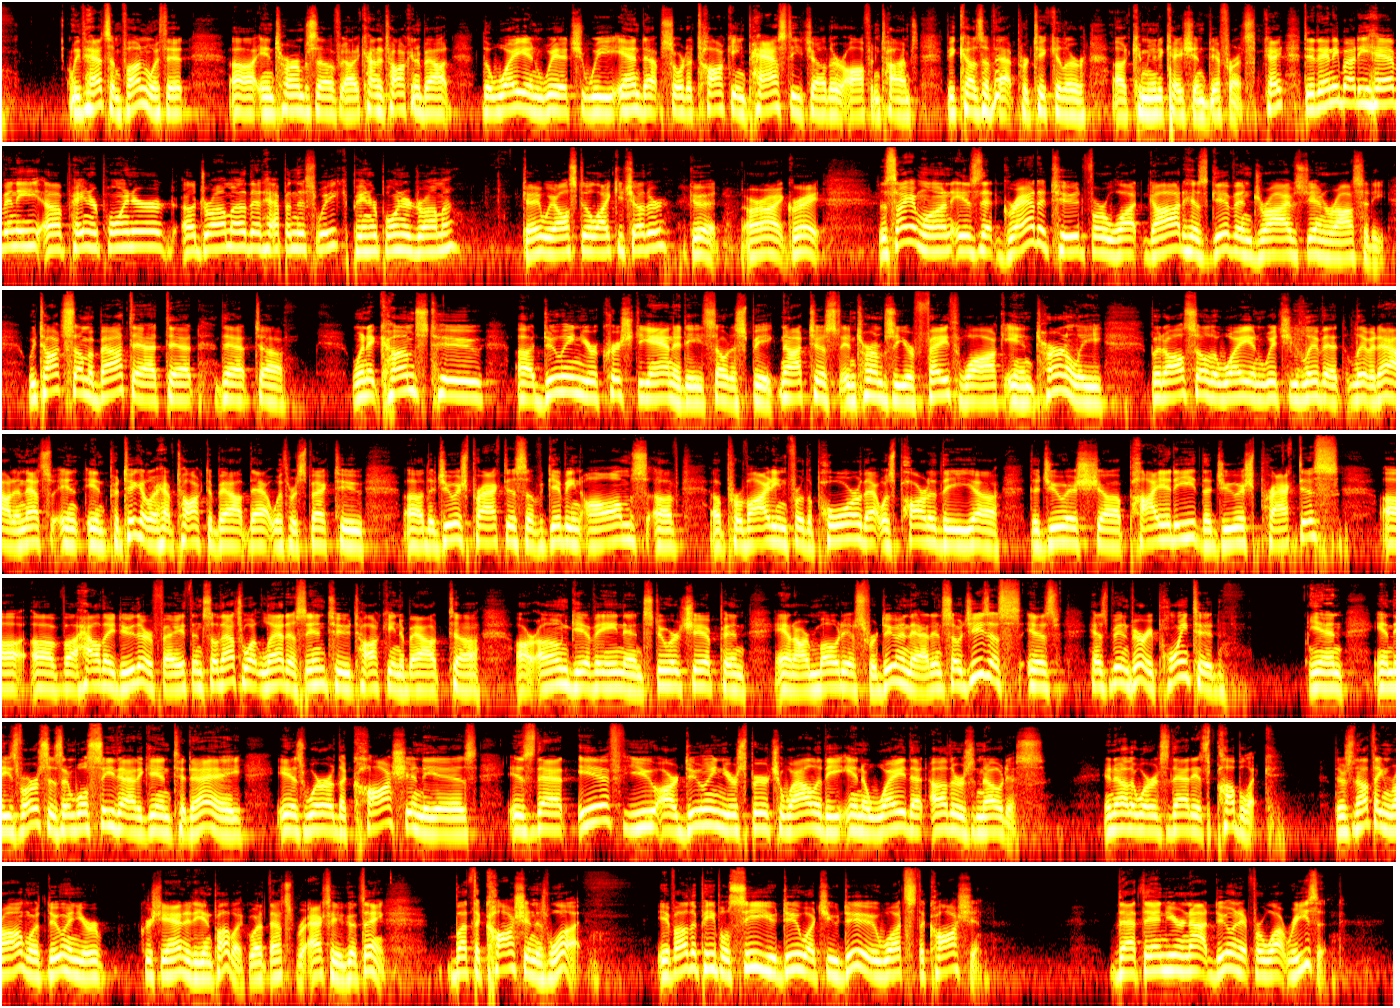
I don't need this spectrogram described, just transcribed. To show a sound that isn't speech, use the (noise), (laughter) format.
we've had some fun with it uh, in terms of uh, kind of talking about the way in which we end up sort of talking past each other oftentimes because of that particular uh, communication difference. Okay? Did anybody have any uh, painter pointer uh, drama that happened this week? Painter pointer drama? Okay, we all still like each other? Good. All right, great. The second one is that gratitude for what God has given drives generosity. We talked some about that, that, that uh, when it comes to uh, doing your Christianity, so to speak, not just in terms of your faith walk internally, but also the way in which you live it, live it out. And that's in, in particular have talked about that with respect to uh, the Jewish practice of giving alms, of, of, providing for the poor. That was part of the, uh, the Jewish uh, piety, the Jewish practice uh, of uh, how they do their faith. And so that's what led us into talking about uh, our own giving and stewardship and, and our motives for doing that. And so Jesus is, has been very pointed in, in these verses, and we'll see that again today, is where the caution is, is that if you are doing your spirituality in a way that others notice, in other words, that it's public, there's nothing wrong with doing your Christianity in public. Well, that's actually a good thing. But the caution is what? If other people see you do what you do, what's the caution? That then you're not doing it for what reason?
